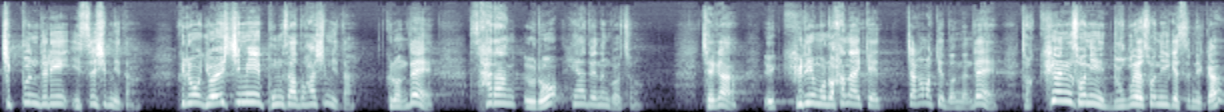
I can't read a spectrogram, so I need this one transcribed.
직분들이 있으십니다. 그리고 열심히 봉사도 하십니다. 그런데 사랑으로 해야 되는 거죠. 제가 그림으로 하나 이렇게 짜가맣게 넣었는데 저 큰 손이 누구의 손이겠습니까?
